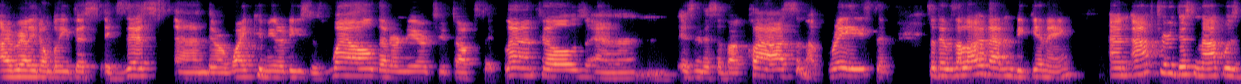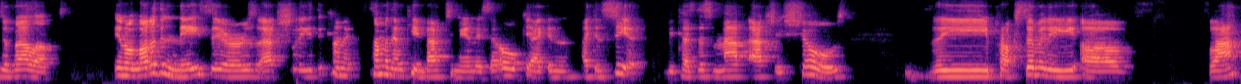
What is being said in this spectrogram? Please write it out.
I really don't believe this exists. And there are white communities as well that are near to toxic landfills. And isn't this about class and about race? And so there was a lot of that in the beginning. And after this map was developed, you know, a lot of the naysayers actually, they kind of, some of them came back to me and they said, oh, okay, I can, I can see it because this map actually shows the proximity of Black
